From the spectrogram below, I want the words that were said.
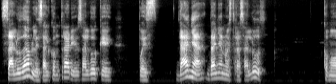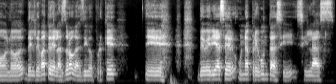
saludables, al contrario, es algo que pues daña, daña nuestra salud, como lo del debate de las drogas, digo, ¿por qué eh, debería ser una pregunta si, si las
